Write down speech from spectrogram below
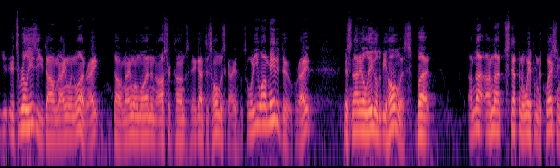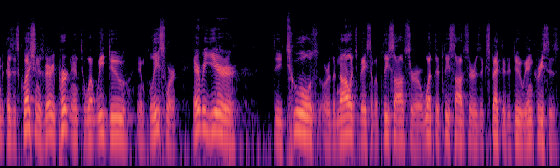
It's real easy. You dial 911, right? Dial 911, and officer comes, hey, I got this homeless guy. So what do you want me to do, right? It's not illegal to be homeless, but I'm not, I'm not stepping away from the question because this question is very pertinent to what we do in police work. Every year, the tools or the knowledge base of a police officer or what the police officer is expected to do increases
